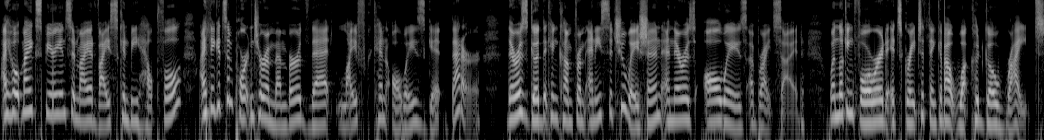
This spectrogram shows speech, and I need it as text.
I hope my experience and my advice can be helpful. I think it's important to remember that life can always get better. There is good that can come from any situation, and there is always a bright side. When looking forward, it's great to think about what could go right.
